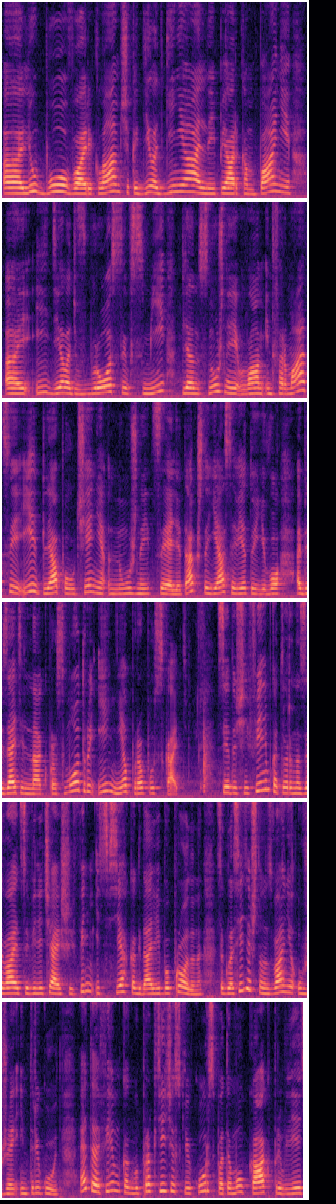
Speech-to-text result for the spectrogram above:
э, любого рекламщика делать гениальные пиар-компании э, и делать вбросы в СМИ для с нужной вам информации и для получения нужной цели. Так что я советую его обязательно к просмотру и не пропускать. Следующий фильм, который называется «Величайший фильм из всех когда-либо проданных». Согласитесь, что название уже интригует. Это фильм как бы практический курс по тому, как привлечь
